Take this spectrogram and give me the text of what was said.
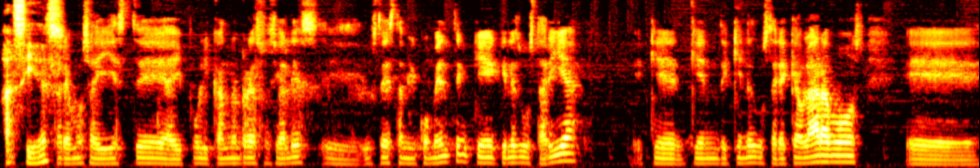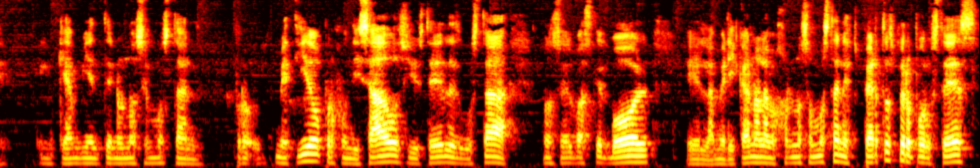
Así es. Estaremos ahí, este, ahí publicando en redes sociales. Eh, ustedes también comenten qué, les gustaría, eh, quién, de quién les gustaría que habláramos, eh, en qué ambiente no nos hemos tan metido, profundizado. Si a ustedes les gusta, no sé, el básquetbol, el americano a lo mejor no somos tan expertos, pero por ustedes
